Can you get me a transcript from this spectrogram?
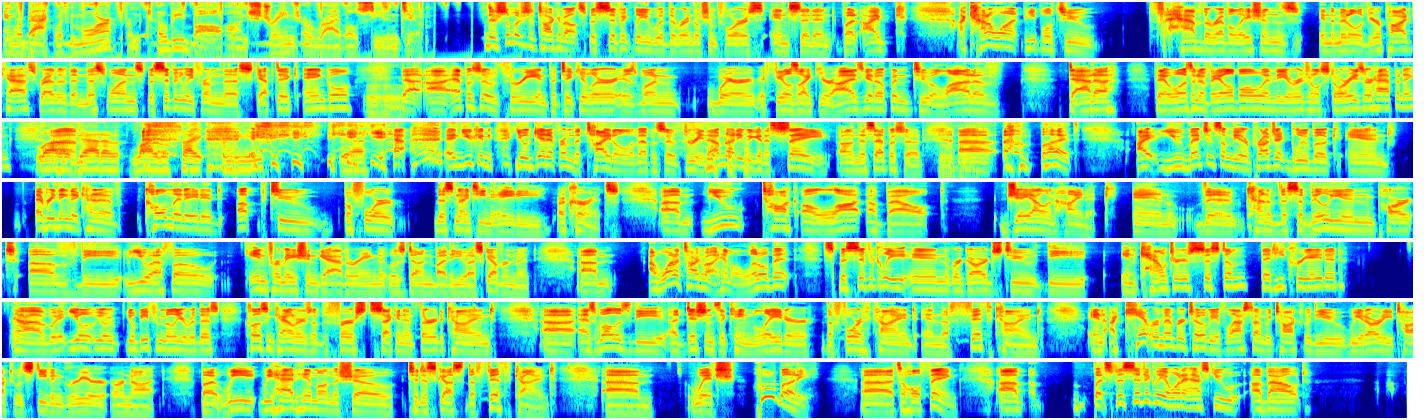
And we're back with more from Toby Ball on Strange Arrivals Season 2. There's so much to talk about specifically with the Rendlesham Forest incident, but I, I kind of want people to f- have the revelations in the middle of your podcast rather than this one, specifically from the skeptic angle. That uh, episode three in particular is one where it feels like your eyes get open to a lot of data that wasn't available when the original stories are happening. A lot Um, of data, line of sight from the east. Yeah. yeah. And you can you'll get it from the title of episode three. That I'm not even gonna say on this episode. Uh, but I you mentioned some of the other Project Blue Book and everything that kind of culminated up to before this 1980 occurrence. Um, you talk a lot about J. Allen Hynek and the kind of the civilian part of the UFO information gathering that was done by the U.S. government. Um, I want to talk about him a little bit, specifically in regards to the encounters system that he created. Uh, you'll you'll you'll be familiar with this close encounters of the first, second, and third kind, uh, as well as the additions that came later, the fourth kind and the fifth kind. And I can't remember Toby if last time we talked with you we had already talked with Steven Greer or not, but we we had him on the show to discuss the fifth kind, um, which whoo buddy, uh, it's a whole thing. Uh, but specifically, I want to ask you about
